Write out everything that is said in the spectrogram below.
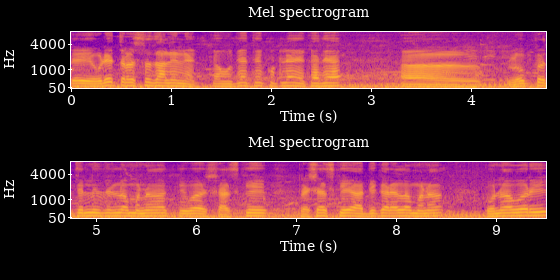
ते एवढे त्रस्त झालेले आहेत का उद्या ते कुठल्या एखाद्या लोकप्रतिनिधीला म्हणा किंवा शासकीय प्रशासकीय अधिकाऱ्याला म्हणा कोणावरही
